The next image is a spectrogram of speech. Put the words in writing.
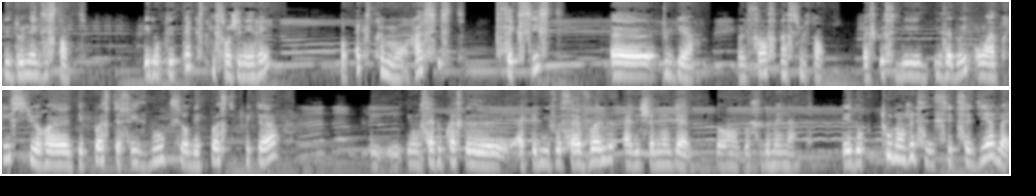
des données existantes. Et donc les textes qui sont générés sont extrêmement racistes, sexistes, euh, vulgaires, dans le sens insultant. Parce que des, les algorithmes ont appris sur euh, des posts Facebook, sur des posts Twitter, et, on sait à peu près à quel niveau ça vole à l'échelle mondiale dans, ce domaine-là. Et donc tout l'enjeu, c'est de se dire, ben,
